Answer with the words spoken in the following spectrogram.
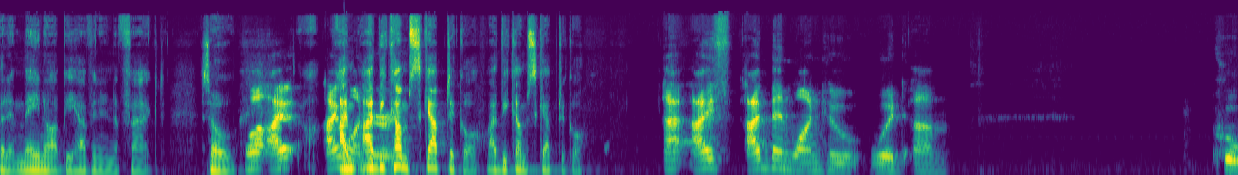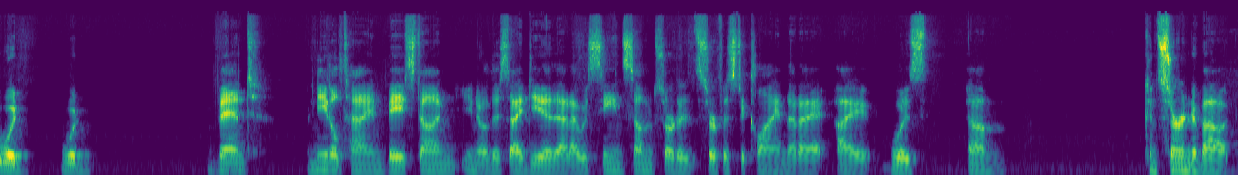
but it may not be having an effect. So, well, I I, wonder, I become skeptical. I become skeptical. I, have I've been one who would um, who would would vent needle tine based on you know this idea that I was seeing some sort of surface decline that I I was um, concerned about,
